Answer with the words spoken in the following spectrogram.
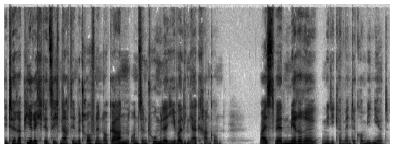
Die Therapie richtet sich nach den betroffenen Organen und Symptome der jeweiligen Erkrankung. Meist werden mehrere Medikamente kombiniert.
